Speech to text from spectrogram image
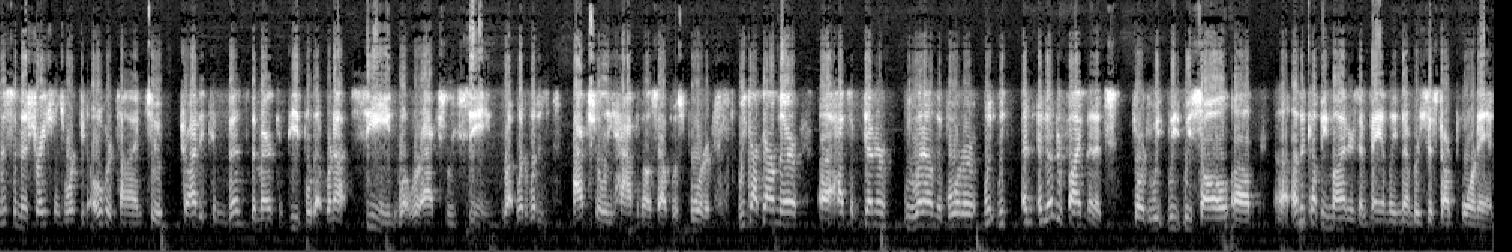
this administration is working overtime to try to convince the American people that we're not seeing what we're actually seeing, what what, what is actually happening on the southwest border. We got down there, uh, had some dinner, we went on the border. In, in under five minutes, George, we we, we saw. Uh, uh, unaccompanied minors and family members just start pouring in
